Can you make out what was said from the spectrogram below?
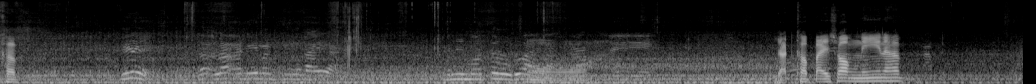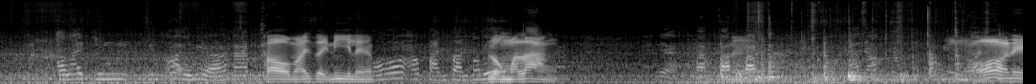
นี่นะครับนี่แล้วแล้วอันนี้มันคืออะไรอะ มันมีมอเตอร์ด้วยอ๋อไอ้ยัดเข้าไปช่องนี้นะครับ เอาไว้กินกินอ้อยนี่เหรอครับเข้ามาใส่นี่เลยครับ อ๋อเอาปั่นปั่นตรงนี้ลงมาล่าง เนี่ยปั่นปั่นปั่นอ๋อนี่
